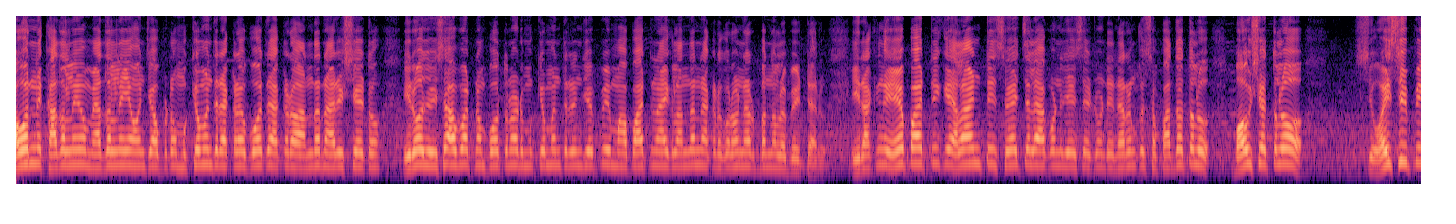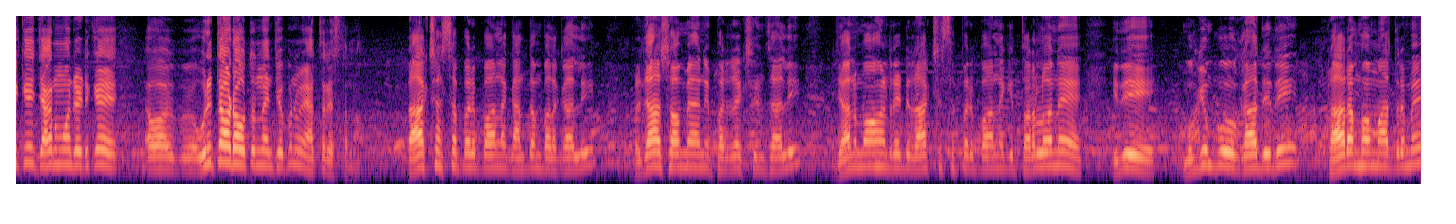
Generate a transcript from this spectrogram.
ఎవరిని కదలనీయం మెదలనీయం అని చెప్పడం ముఖ్యమంత్రి ఎక్కడ పోతే అక్కడ అందరిని అరెస్ట్ చేయడం ఈరోజు విశాఖపట్నం పోతున్నాడు ముఖ్యమంత్రి అని చెప్పి మా పార్టీ నాయకులందరినీ అక్కడ గృహ నిర్బంధంలో పెట్టారు. ఈ రకంగా ఏ పార్టీకి ఎలాంటి స్వేచ్ఛ లేకుండా చేసేటువంటి నిరంకుశ పద్ధతులు భవిష్యత్తులో వైసీపీకి జగన్మోహన్ రెడ్డికి ఉరితాడు అవుతుందని చెప్పి మేము హెచ్చరిస్తున్నాం. రాక్షస పరిపాలనకు అంతం పలకాలి ప్రజాస్వామ్యాన్ని పరిరక్షించాలి. జగన్మోహన్ రెడ్డి రాక్షస పరిపాలనకి త్వరలోనే ఇది ముగింపు కాదు ఇది ప్రారంభం మాత్రమే.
